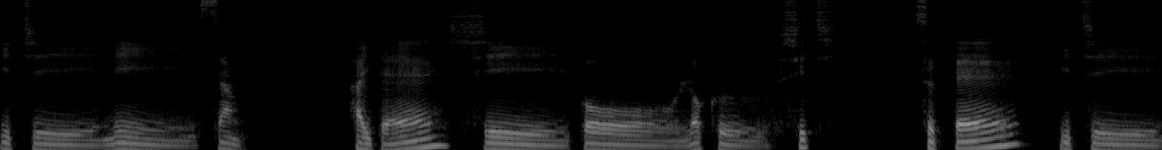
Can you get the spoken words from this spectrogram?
1、2、3。吐いて、四、五、六、七。吸って、一、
